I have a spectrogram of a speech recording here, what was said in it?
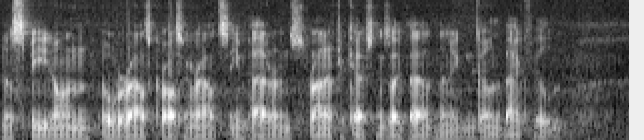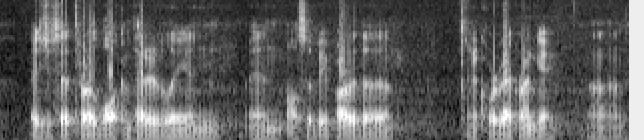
You know, speed on over routes, crossing routes, seam patterns, run after catch, things like that. And then he can go in the backfield as you said, throw the ball competitively and, and also be part of the in a quarterback run game. Um,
